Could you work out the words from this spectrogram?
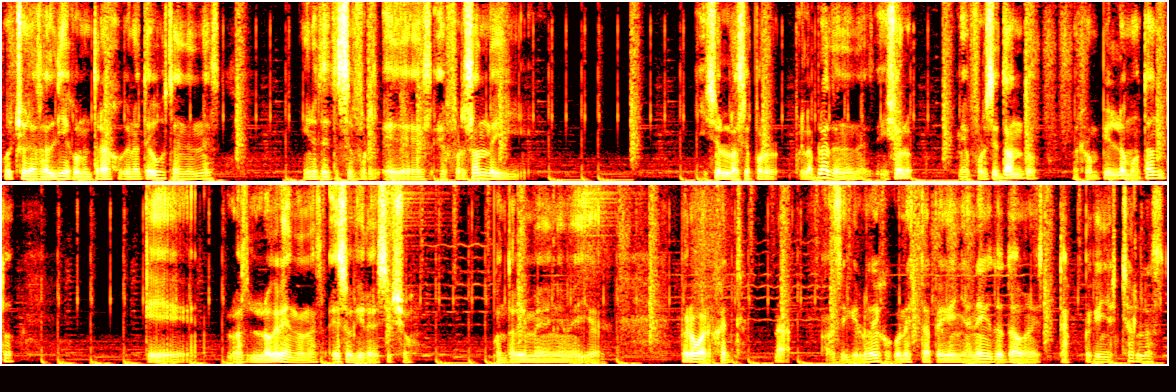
8 horas al día con un trabajo que no te gusta, ¿entendés? Y no te estás eh, esforzando y, y solo lo hace por, la plata, ¿entendés? Y yo me esforcé tanto, me rompí el lomo tanto, que lo, logré, ¿entendés? Eso quiero decir yo. Contarme en medio. Pero bueno, gente, nada. Así que lo dejo con esta pequeña anécdota, con estas pequeñas charlas.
